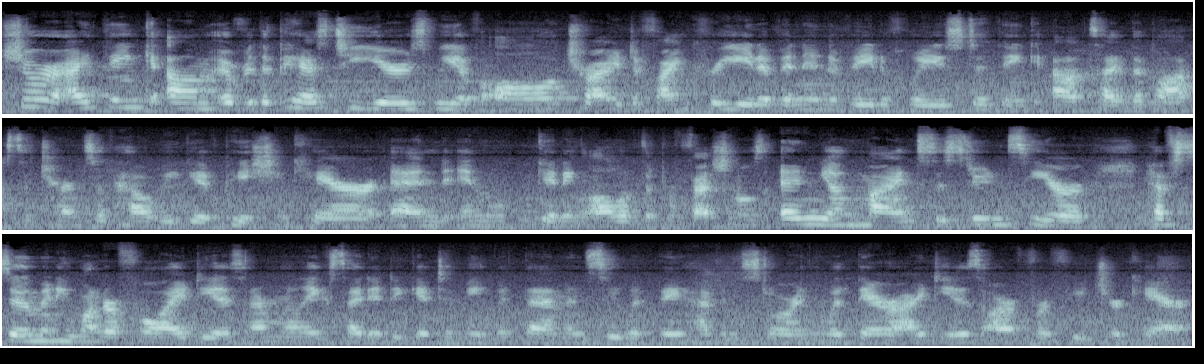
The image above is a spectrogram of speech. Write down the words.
Sure. I think um, over the past two years, we have all tried to find creative and innovative ways to think outside the box in terms of how we give patient care and in getting all of the professionals and young minds. The students here have so many wonderful ideas, and I'm really excited to get to meet with them and see what they have in store and what their ideas are for future care.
